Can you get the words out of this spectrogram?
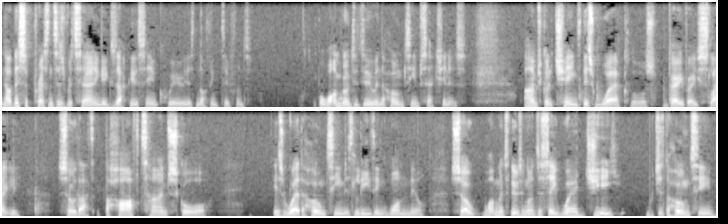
now this at present is returning exactly the same query there's nothing different. But what I'm going to do in the home team section is I'm just going to change this where clause very very slightly so that the half-time score is where the home team is leading 1-0. So what I'm going to do is I'm going to say where G, which is the home team,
